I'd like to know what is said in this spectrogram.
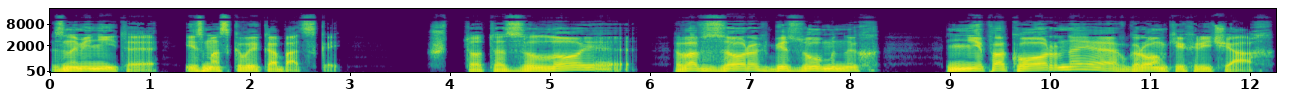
Знаменитая из Москвы Кабацкой. Что-то злое во взорах безумных, непокорное в громких речах.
